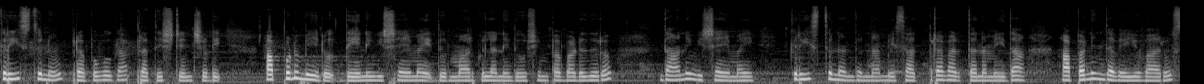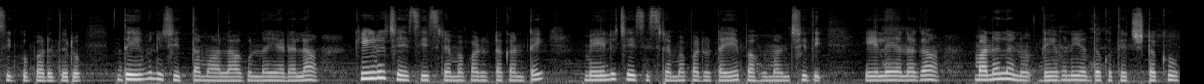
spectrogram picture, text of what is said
క్రీస్తును ప్రభువుగా ప్రతిష్ఠించుడి. అప్పుడు మీరు దేని విషయమై దుర్మార్గులని దూషింపబడుదురో దాని విషయమై క్రీస్తునందున్న మీ సత్ప్రవర్తన మీద అపనింద వేయువారు సిగ్గుపడుదురు. దేవుని చిత్తమాలాగున్న ఎడల కీడు చేసి శ్రమపడుట కంటే మేలు చేసి శ్రమపడుటయే బహుమంచిది. ఏలయనగా మనలను దేవుని యొద్దకు తెచ్చుటకు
